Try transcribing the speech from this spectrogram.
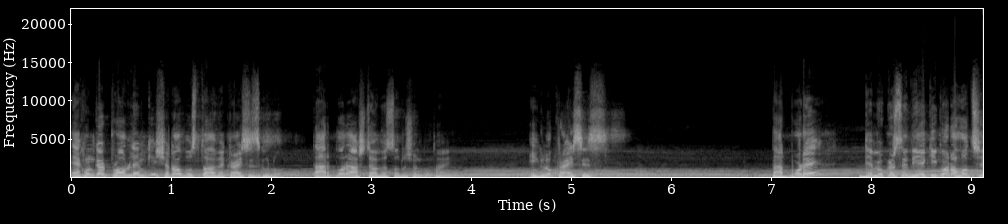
এখনকার প্রবলেম কি? সেটাও বুঝতে হবে ক্রাইসিসগুলো তারপরে আসতে হবে সলিউশন কোথায়? এগুলো ক্রাইসিস তারপরে ডেমোক্রেসি দিয়ে কি করা হচ্ছে?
